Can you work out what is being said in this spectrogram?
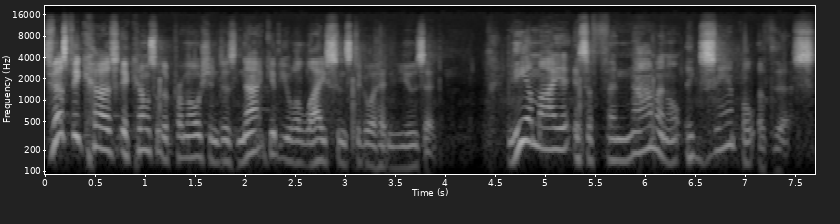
Just because it comes with a promotion does not give you a license to go ahead and use it. Nehemiah is a phenomenal example of this.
